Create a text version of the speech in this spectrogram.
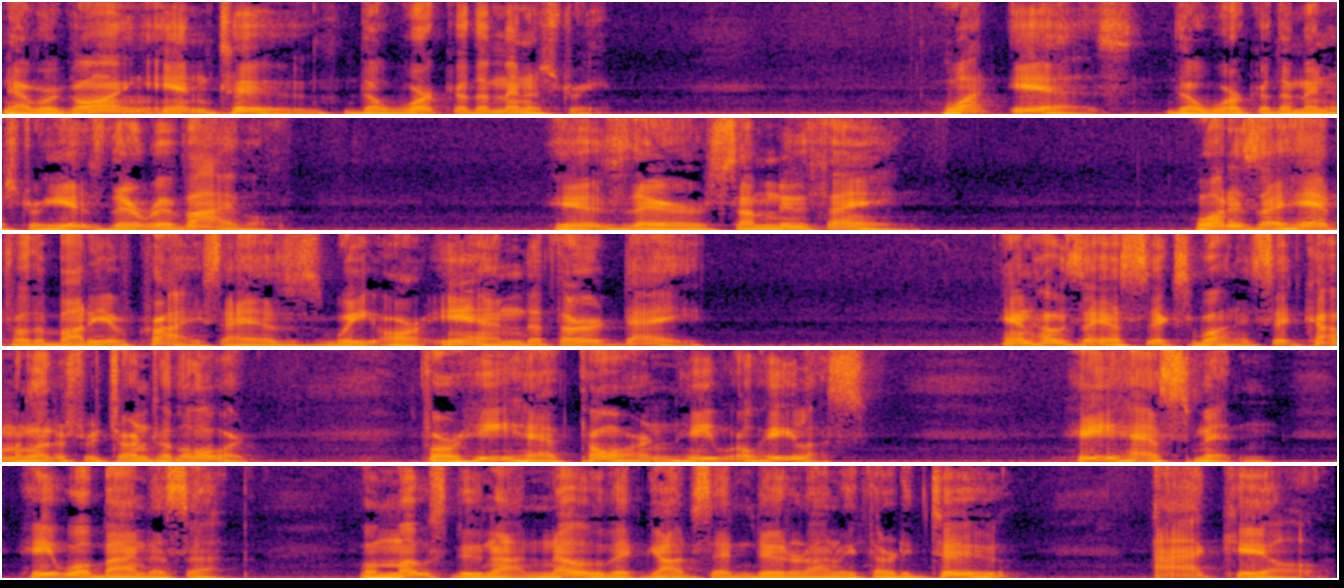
Now we're going into the work of the ministry. What is the work of the ministry? Is there revival? Is there some new thing? What is ahead for the body of Christ as we are in the third day. In Hosea 6 1, it said, Come and let us return to the Lord. For he hath torn, he will heal us. He has smitten, he will bind us up. Well, most do not know that God said in Deuteronomy 32, I kill,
